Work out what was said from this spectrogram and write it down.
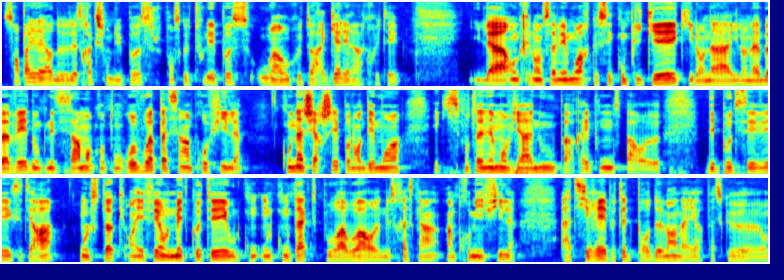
sans parler d'ailleurs de l'attraction du poste, je pense que tous les postes où un recruteur a galéré à recruter, il a ancré dans sa mémoire que c'est compliqué, qu'il en, a, en a bavé. Donc, nécessairement, quand on revoit passer un profil qu'on a cherché pendant des mois et qui spontanément vient à nous par réponse, par dépôt de CV, etc., on le stocke, en effet, on le met de côté ou on le contacte pour avoir euh, ne serait-ce qu'un premier fil à tirer, peut-être pour demain d'ailleurs, parce que euh,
